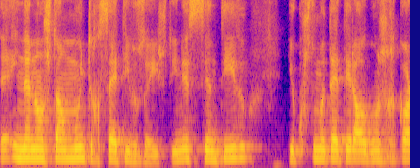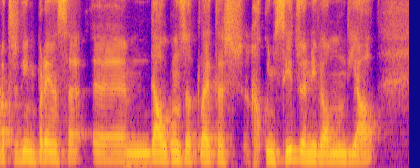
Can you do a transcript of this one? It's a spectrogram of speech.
uh, ainda não estão muito receptivos a isto. E nesse sentido, eu costumo até ter alguns recortes de imprensa uh, de alguns atletas reconhecidos a nível mundial eh,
